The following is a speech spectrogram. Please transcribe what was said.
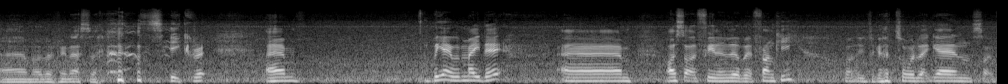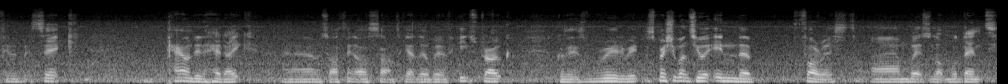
Um, I don't think that's a secret. But yeah, we made it. Um, I started feeling a little bit funky. I need to go to the toilet again. Started feeling a bit sick. Pounding headache. Um, so I think I was starting to get a little bit of heat stroke because it's really, really, especially once you're in the forest um, where it's a lot more dense.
